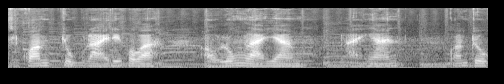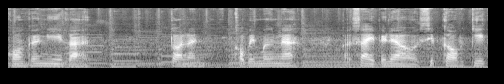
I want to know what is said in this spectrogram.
สิความจุหลายดิเพราะว่าเอาลงหลายอย่างหลายงาน ความจุของเครื่องนี้ก็ตอนนั้นเขาไปเมืองนะ ก็ใส่ไปแล้ว19กิก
